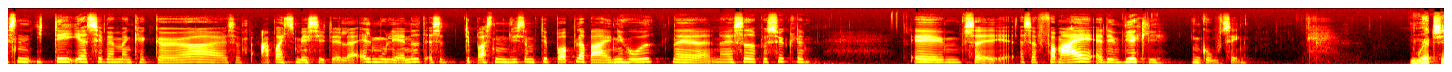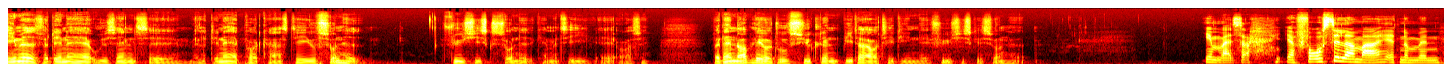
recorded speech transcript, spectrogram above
sådan idéer til, hvad man kan gøre, altså arbejdsmæssigt eller alt muligt andet. Altså, det er bare sådan, ligesom, det bobler bare ind i hovedet, når jeg, når jeg sidder på cyklen. Øhm, så altså, for mig er det virkelig en god ting. Nu er temaet for denne her udsendelse, eller denne her podcast, det er jo sundhed. Fysisk sundhed, kan man sige øh, også. Hvordan oplever du, at cyklen bidrager til din øh, fysiske sundhed? Jamen altså, jeg forestiller mig, at når man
